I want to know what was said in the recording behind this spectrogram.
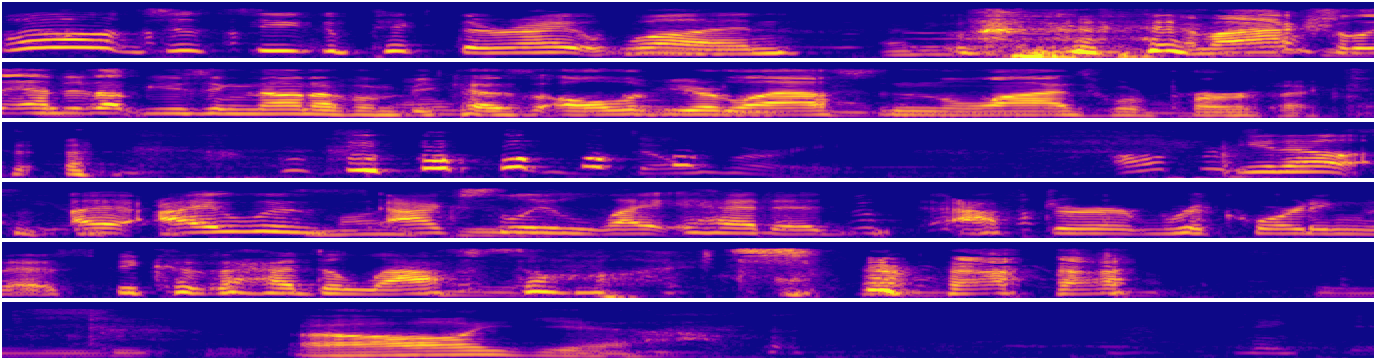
Well, just so you could pick the right one. And I actually ended up using none of them because all of your laughs and the lines were perfect. Don't worry. I'll You know, I, I was actually dear. lightheaded after recording this because I had to laugh oh. so much. Oh yeah, Thank you.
